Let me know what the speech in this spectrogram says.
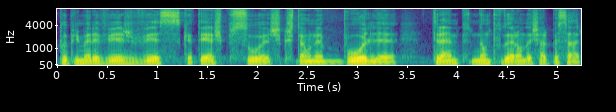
pela primeira vez vê-se que até as pessoas que estão na bolha Trump não puderam deixar passar.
